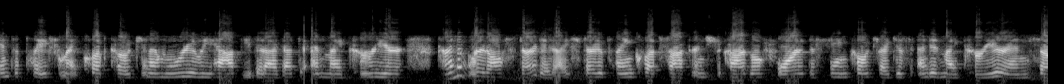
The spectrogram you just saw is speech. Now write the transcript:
and to play for my club coach. And I'm really happy that I got to end my career kind of where it all started. I started playing club soccer in Chicago for the same coach I just ended my career in. So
